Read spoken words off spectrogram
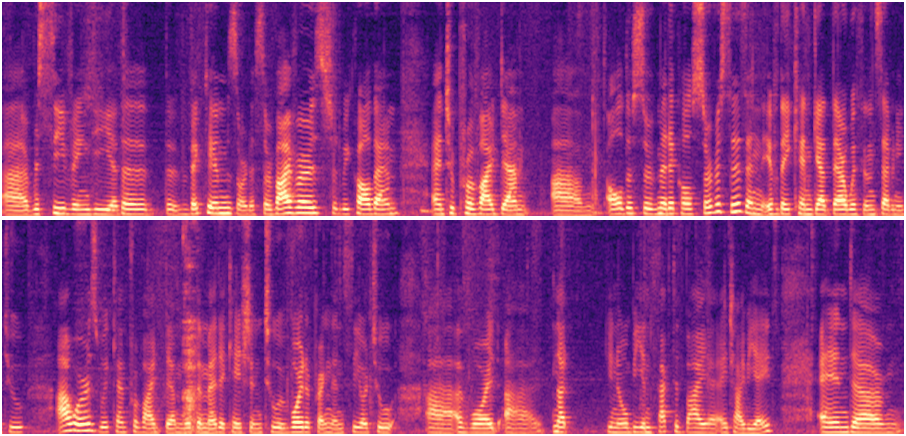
uh, receiving the, the, the victims or the survivors, should we call them, and to provide them um, all the ser- medical services, and if they can get there within 72 hours, we can provide them with the medication to avoid a pregnancy or to uh, avoid uh, not, you know, be infected by HIV/AIDS, and um,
